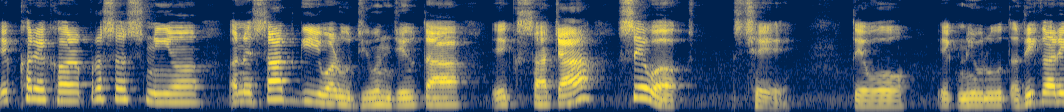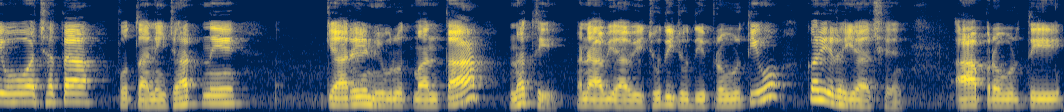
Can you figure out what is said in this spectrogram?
એ ખરેખર પ્રશંસનીય અને સાદગીવાળું જીવન જીવતા એક સાચા સેવક છે. તેઓ એક નિવૃત્ત અધિકારી હોવા છતાં પોતાની જાતને ક્યારેય નિવૃત્ત માનતા નથી અને આવી આવી જુદી જુદી પ્રવૃત્તિઓ કરી રહ્યા છે. આ પ્રવૃત્તિ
